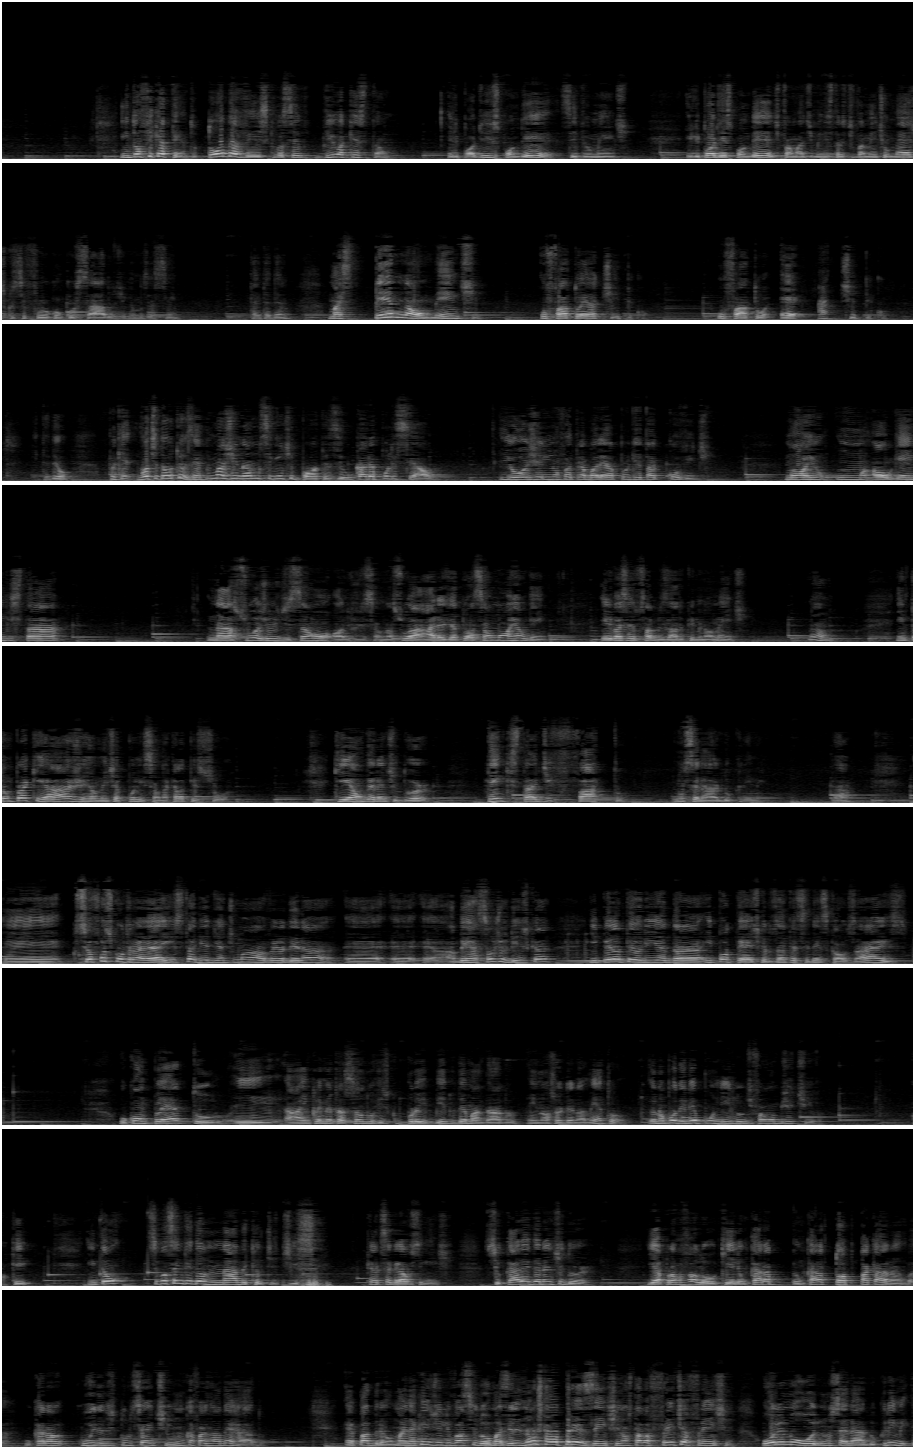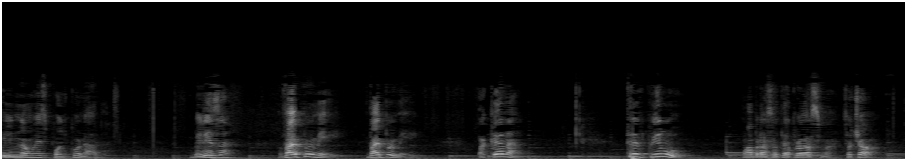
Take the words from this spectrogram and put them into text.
Então, fique atento. Toda vez que você viu a questão, ele pode responder civilmente, ele pode responder de forma administrativamente o médico se for concursado, digamos assim. Tá entendendo? Mas penalmente o fato é atípico. O fato é atípico. Entendeu? Porque vou te dar outro exemplo. Imaginamos a seguinte hipótese: o cara é policial e hoje ele não foi trabalhar porque está com Covid. Morre um, alguém que está na sua jurisdição, ó, jurisdição, na sua área de atuação, morre alguém. Ele vai ser responsabilizado criminalmente? Não. Então, para que haja realmente a punição daquela pessoa que é um garantidor, tem que estar de fato no cenário do crime. Tá? É, se eu fosse contrariar isso, estaria diante de uma verdadeira é, é, é aberração jurídica e pela teoria da hipotética dos antecedentes causais, o completo e a implementação do risco proibido demandado em nosso ordenamento, eu não poderia puni-lo de forma objetiva. Ok? Então, se você entendeu nada que eu te disse, quero que você grave o seguinte: se o cara é garantidor e a prova falou que ele é um cara, um cara top pra caramba, o cara cuida de tudo certinho, nunca faz nada errado. É padrão, mas naquele dia ele vacilou, mas ele não estava presente, não estava frente a frente, olho no olho, no cenário do crime, ele não responde por nada. Beleza? Vai por mim, vai por mim. Bacana? Tranquilo? Um abraço, até a próxima. Tchau, tchau.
